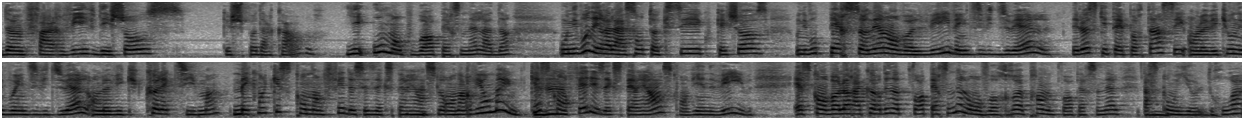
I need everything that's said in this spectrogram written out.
de me faire vivre des choses que je suis pas d'accord? Il est où mon pouvoir personnel là-dedans? Au niveau des relations toxiques ou quelque chose, au niveau personnel, on va le vivre, individuel. Et là, ce qui est important, c'est on l'a vécu au niveau individuel, on l'a vécu collectivement. Maintenant, qu'est-ce qu'on en fait de ces expériences-là? On en revient au même. Qu'est-ce qu'on fait des expériences qu'on vient de vivre? Est-ce qu'on va leur accorder notre pouvoir personnel ou on va reprendre notre pouvoir personnel parce qu'on y a le droit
